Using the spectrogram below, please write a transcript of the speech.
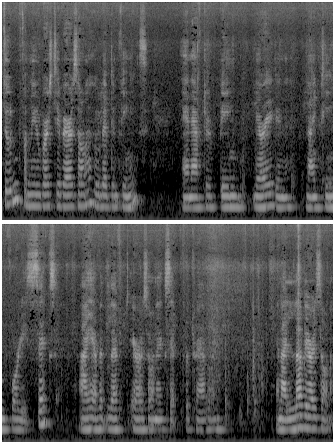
student from the University of Arizona who lived in Phoenix. And after being married in 1946, I haven't left Arizona except for traveling. And I love Arizona.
